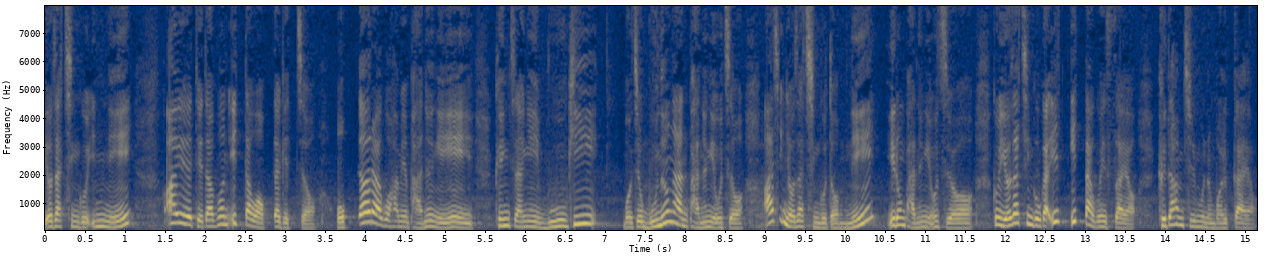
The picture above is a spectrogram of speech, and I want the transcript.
여자친구 있니? 아이의 대답은 있다와 없다겠죠. 없다라고 하면 반응이 굉장히 무기, 뭐죠? 무능한 반응이 오죠. 아직 여자친구도 없니? 이런 반응이 오죠. 그럼 여자친구가 있, 있다고 했어요. 그 다음 질문은 뭘까요?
